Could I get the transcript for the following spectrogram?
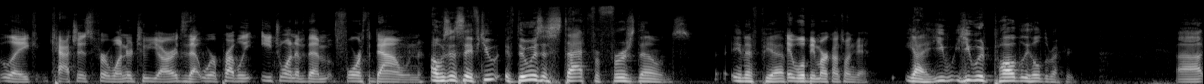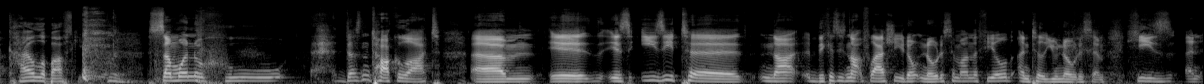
like catches for one or two yards that were probably each one of them fourth down. I was gonna say if you if there was a stat for first downs in FPF. It will be Marc Antoine Gay. yeah, he he would probably hold the record. Uh, Kyle Lebowski. someone who doesn't talk a lot um, is is easy to not because he's not flashy. You don't notice him on the field until you notice him. He's an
